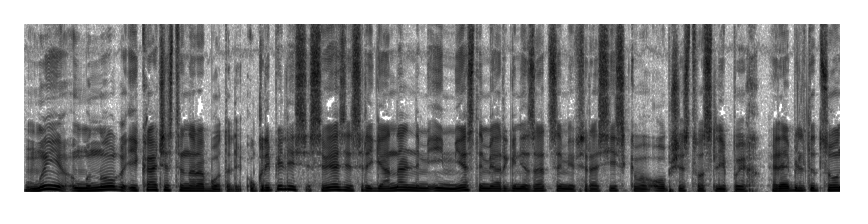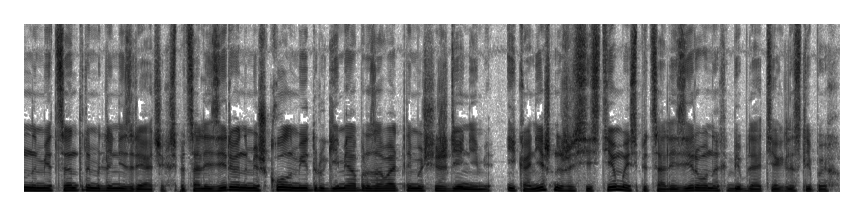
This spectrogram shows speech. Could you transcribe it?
мы много и качественно работали, укрепились связи с региональными и местными организациями Всероссийского общества слепых, реабилитационными центрами для незрячих, специализированными школами и другими образовательными учреждениями и, конечно же, системой специализированных библиотек для слепых.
